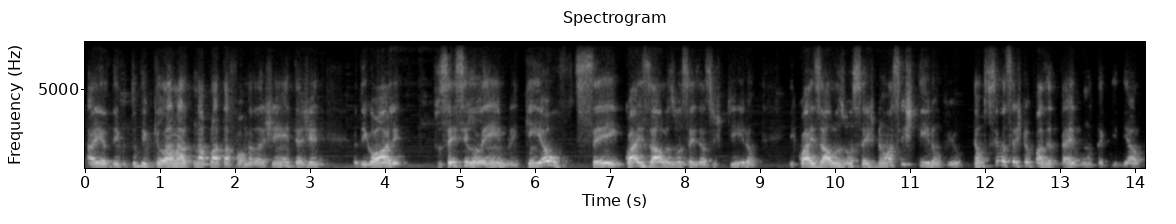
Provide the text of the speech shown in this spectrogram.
Aí eu digo, tudo que lá na, na plataforma da gente, a gente, eu digo, olha, vocês se lembrem, quem eu sei quais aulas vocês assistiram e quais aulas vocês não assistiram, viu? Então, se vocês estão fazendo pergunta aqui de aula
